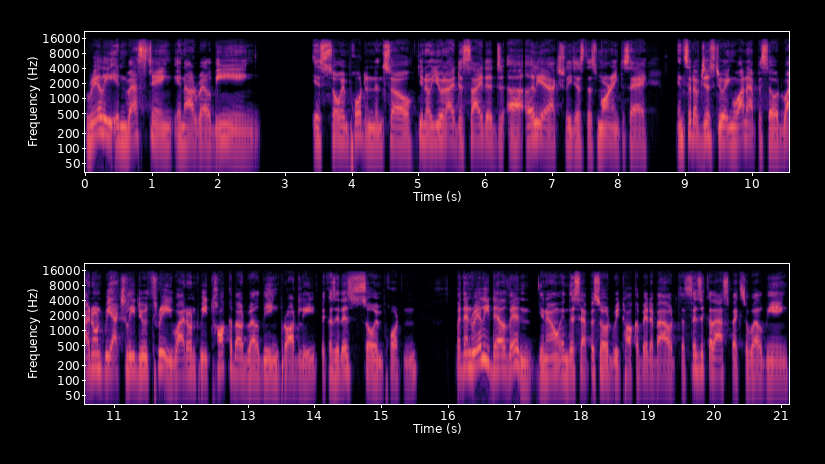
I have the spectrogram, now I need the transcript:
really investing in our well being is so important. And so, you know, you and I decided uh, earlier, actually, just this morning, to say, instead of just doing one episode, why don't we actually do three? Why don't we talk about well being broadly? Because it is so important. But then really delve in. You know, in this episode, we talk a bit about the physical aspects of well being.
